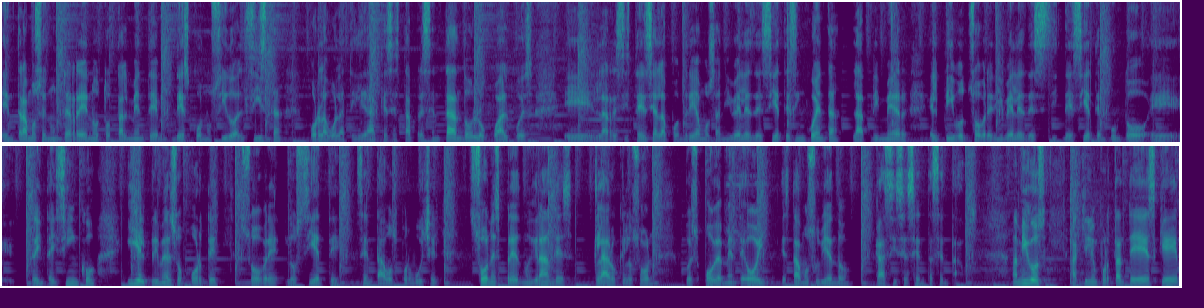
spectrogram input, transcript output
entramos en un terreno totalmente desconocido alcista por la volatilidad que se está presentando, lo cual pues eh, la resistencia la pondríamos a niveles de 7.50, la primer, el pivot sobre niveles de, de 7.35 y el primer soporte sobre los 7 centavos por bushel. Son spreads muy grandes, claro que lo son, pues obviamente hoy estamos subiendo casi 60 centavos. Amigos, aquí lo importante es que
